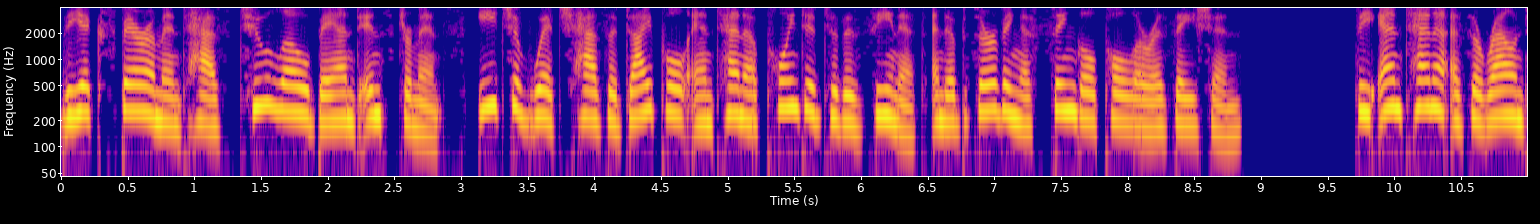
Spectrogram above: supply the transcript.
The experiment has two low-band instruments, each of which has a dipole antenna pointed to the zenith and observing a single polarization. The antenna is around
